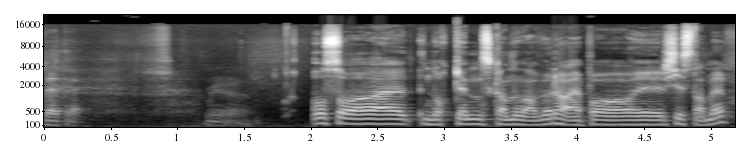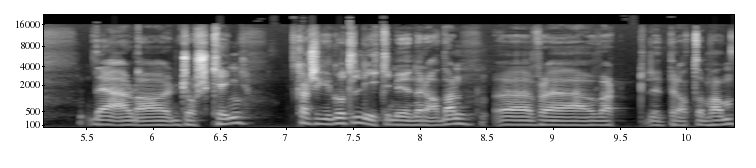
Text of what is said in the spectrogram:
3-3. Og så eh, nok en skandinaver har jeg på kista mi. Det er da Josh King. Kanskje ikke gått like mye under radaren, eh, for det har vært litt prat om han.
